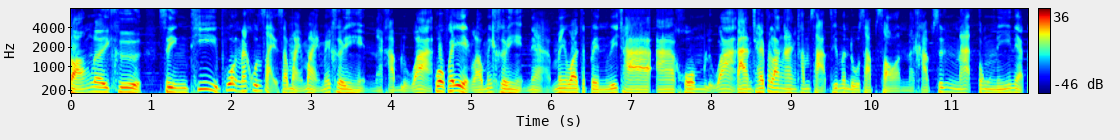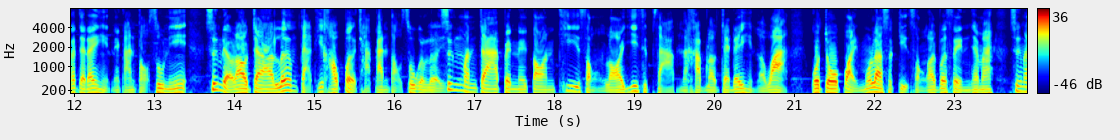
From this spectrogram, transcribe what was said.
สองเลยคือสิ่งที่พวกนักคุณใส่สมัยใหม่ไม่เคยเห็นนะครับหรือว่าพวกพระเอกเราไม่เคยเห็นเนี่ยไม่ว่าจะเป็นวิชาอาคม หรือว่าการใช้พลังงานคำสาปที่มันดูซับซ้อนนะครับซึ่งณตรงนี้เนี่ยก็จะได้เห็นในการต่อสู้นี้ ซึ่งเดี๋ยวเราจะเริ่มจากที่เขาเปิดฉากการต่อสู้กันเลย ซึ่งมันจะเป็นในตอนที่ 223นะครับเราจะได้เห็นแล้วว่าโกโจปล่อยมุราสกิ 200%ใช่ไหมซึ่งณ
